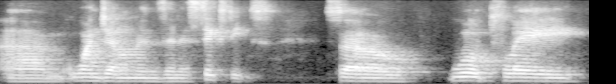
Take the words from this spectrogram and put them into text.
um, one gentleman's in his 60s so we'll play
